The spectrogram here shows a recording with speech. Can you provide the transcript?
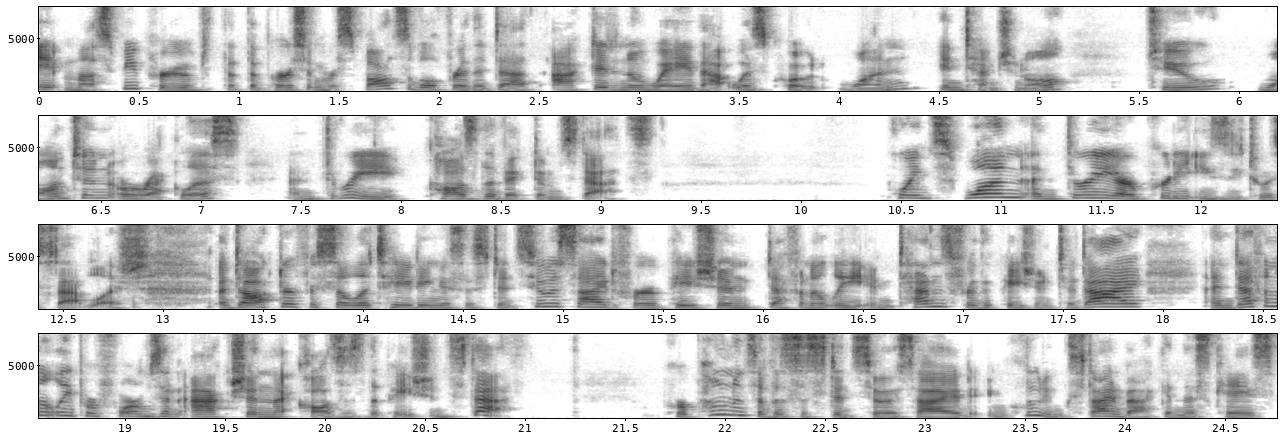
it must be proved that the person responsible for the death acted in a way that was, quote, one, intentional, two, wanton or reckless, and three, caused the victim's deaths. Points 1 and 3 are pretty easy to establish. A doctor facilitating assisted suicide for a patient definitely intends for the patient to die and definitely performs an action that causes the patient's death. Proponents of assisted suicide, including Steinbach in this case,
